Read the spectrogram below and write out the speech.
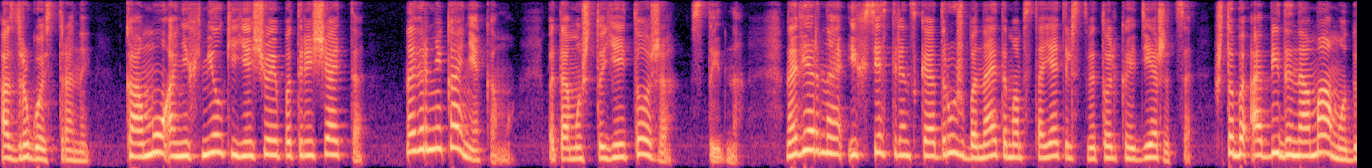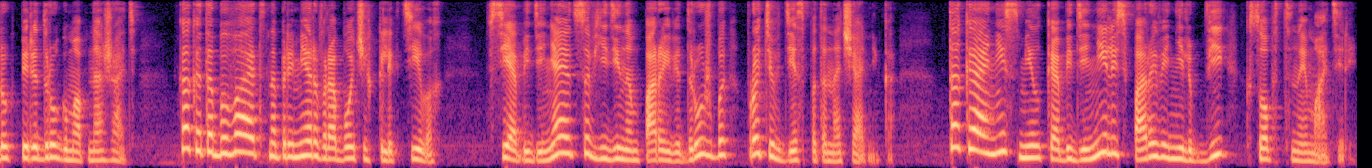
А с другой стороны, Кому о них Милке еще и потрещать-то? Наверняка некому, потому что ей тоже стыдно. Наверное, их сестринская дружба на этом обстоятельстве только и держится, чтобы обиды на маму друг перед другом обнажать. Как это бывает, например, в рабочих коллективах. Все объединяются в едином порыве дружбы против деспота-начальника. Так и они с Милкой объединились в порыве нелюбви к собственной матери.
